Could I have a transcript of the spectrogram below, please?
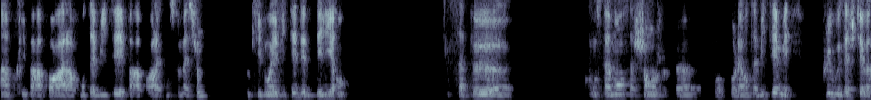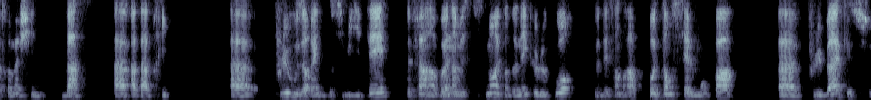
un prix par rapport à la rentabilité et par rapport à la consommation. Donc, ils vont éviter d'être délirants. Ça peut constamment, ça change pour, pour, les rentabilités, mais plus vous achetez votre machine basse, à, bas prix, euh, plus vous aurez une possibilité de faire un bon investissement, étant donné que le cours ne descendra potentiellement pas euh, plus bas que ce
